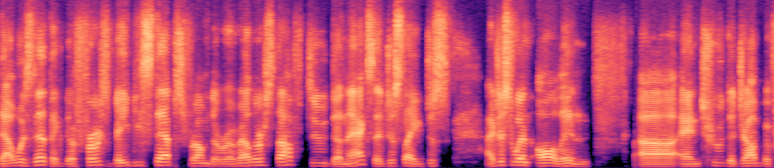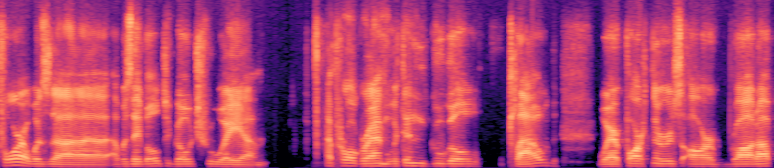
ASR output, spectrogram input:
that was it. Like the first baby steps from the Ravello stuff to the next. It just like just I just went all in. Uh, and through the job before, I was uh, I was able to go through a um, a program within Google Cloud where partners are brought up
